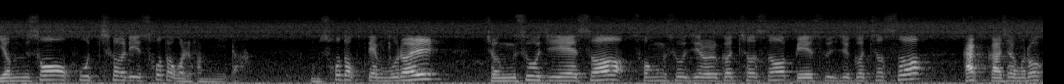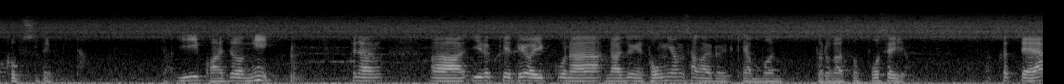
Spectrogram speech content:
염소 후처리 소독을 합니다. 소독된 물을 정수지에서 송수지를 거쳐서 배수지 거쳐서 각 가정으로 급수됩니다. 자, 이 과정이 그냥 아, 이렇게 되어 있구나 나중에 동영상으로 이렇게 한번 들어가서 보세요. 자, 그때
